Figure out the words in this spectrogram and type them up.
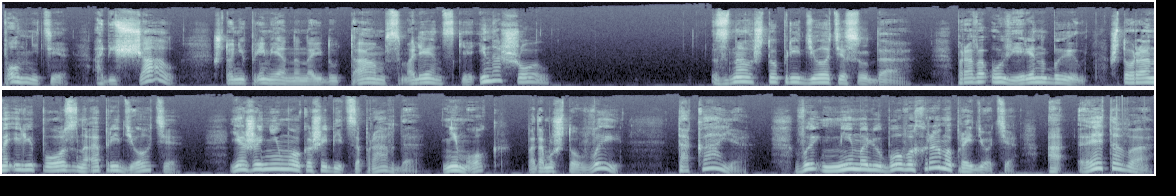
«Помните, обещал, что непременно найду там, в Смоленске, и нашел. Знал, что придете сюда» Право уверен был, что рано или поздно, а придете. Я же не мог ошибиться, правда? Не мог, потому что вы такая. Вы мимо любого храма пройдете, а этого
